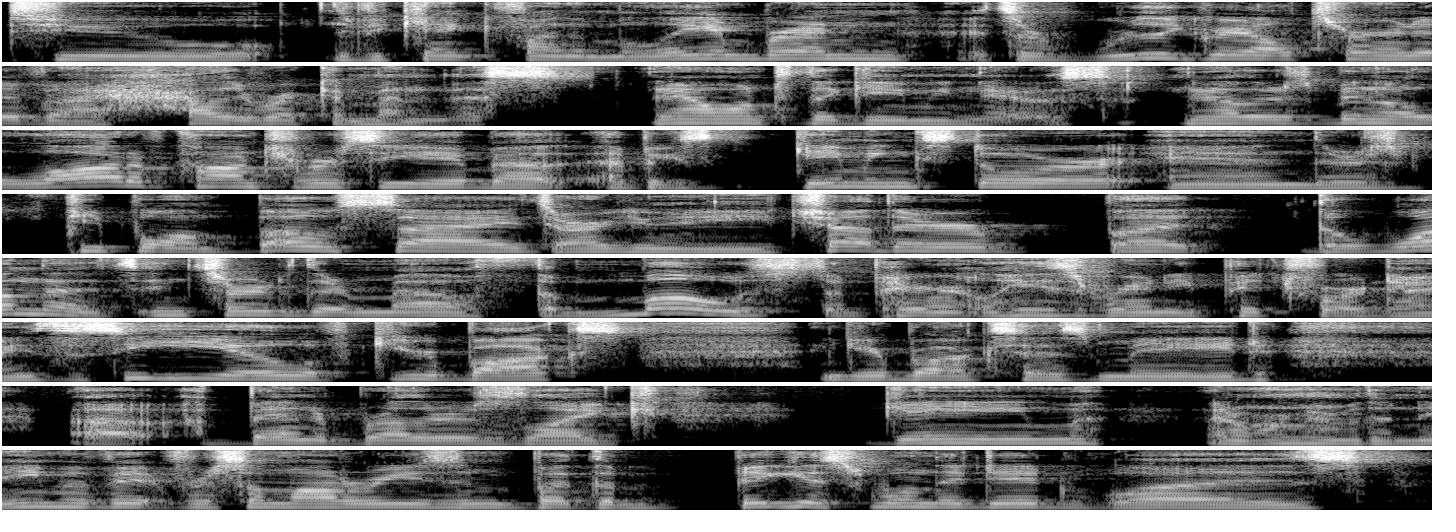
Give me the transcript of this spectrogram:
to if you can't find the Malayan brand, it's a really great alternative and I highly recommend this. Now on to the gaming news. Now there's been a lot of controversy about Epic's gaming store and there's people on both sides arguing each other, but the one that's inserted their mouth the most apparently is Randy Pitchford. Now he's the CEO of Gearbox and Gearbox has made uh, a Band of Brothers like game. I don't remember the name of it for some odd reason, but the biggest one they did was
